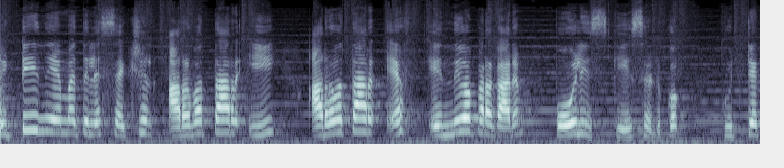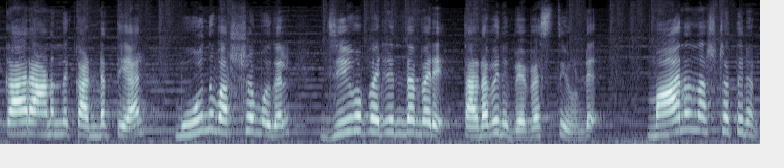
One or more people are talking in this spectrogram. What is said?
ഐ ടി നിയമത്തിലെ സെക്ഷൻ അറുപത്തി ഇ അറുപത്തി എഫ് എന്നിവ പ്രകാരം പോലീസ് കേസെടുക്കും. കുറ്റക്കാരാണെന്ന് കണ്ടെത്തിയാൽ മൂന്ന് വർഷം മുതൽ ജീവപര്യന്തം വരെ തടവിന് വ്യവസ്ഥയുണ്ട്. മാനനഷ്ടത്തിനും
